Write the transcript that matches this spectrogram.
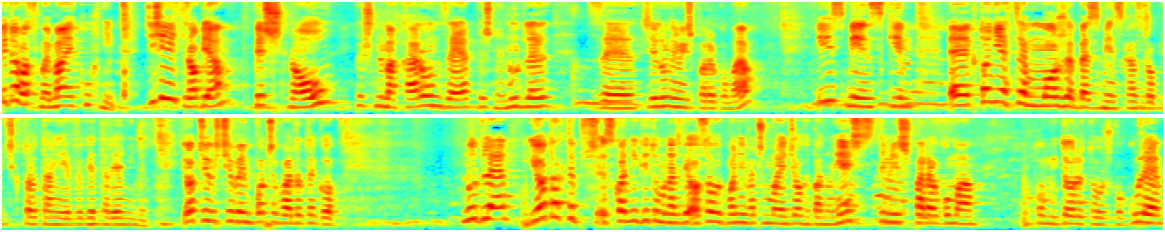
Witam Was z mojej małej kuchni. Dzisiaj zrobię pyszną, pyszny makaron ze pyszne nudle z zielonymi szparagoma i z mięskiem. E, kto nie chce, może bez mięska zrobić, kto tam wegetarianinem. I oczywiście bym potrzebowała do tego nudle. I o tak te składniki tu na dwie osoby, ponieważ moje dzieło chyba no jeść. Z tymi szparagoma, pomidory to już w ogóle,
